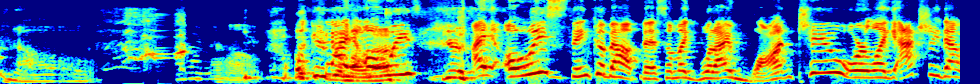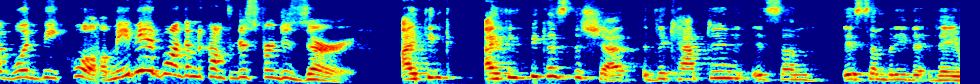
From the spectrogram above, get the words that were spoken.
don't know. I don't know. Okay, I Ramona, always you're- I always think about this. I'm like, would I want to? Or like actually that would be cool. Maybe I'd want them to come for just for dessert. I think I think because the chef, the captain is some is somebody that they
